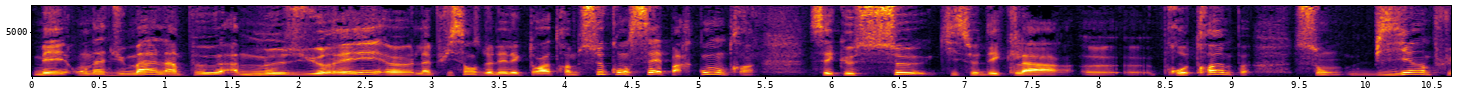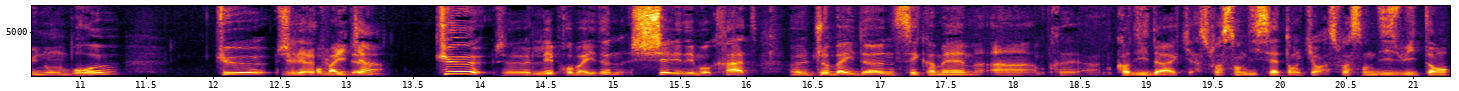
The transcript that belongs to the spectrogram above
mais on a du mal un peu à mesurer la puissance de l'électorat Trump. Ce qu'on sait par contre, c'est que ceux qui se déclarent euh, euh, pro-Trump sont bien plus nombreux que chez les, républicains. Que euh, les pro-Biden chez les démocrates. Joe Biden, c'est quand même un, candidat qui a 77 ans, qui aura 78 ans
